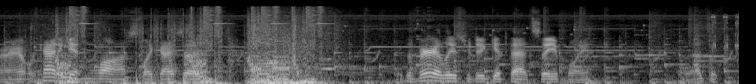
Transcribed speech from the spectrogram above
Alright, we're kind of getting lost, like I said. At the very least, we did get that save point. That's a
